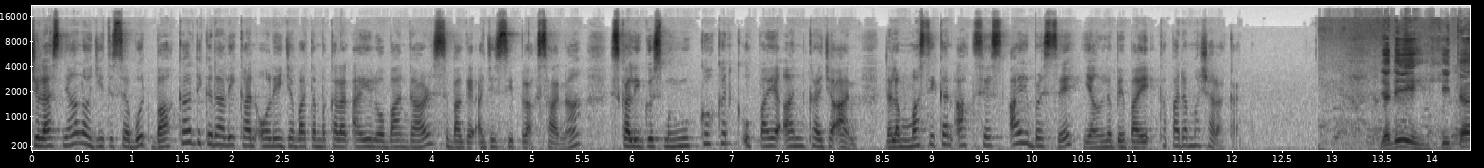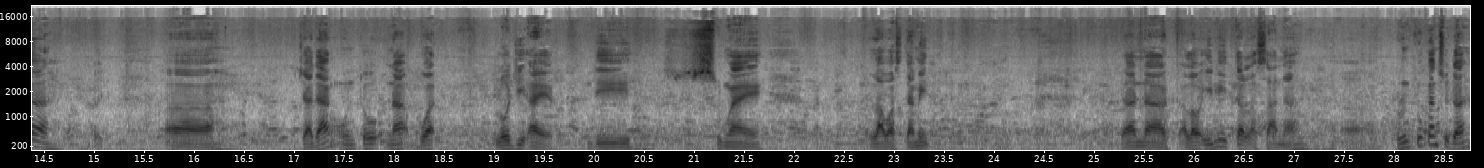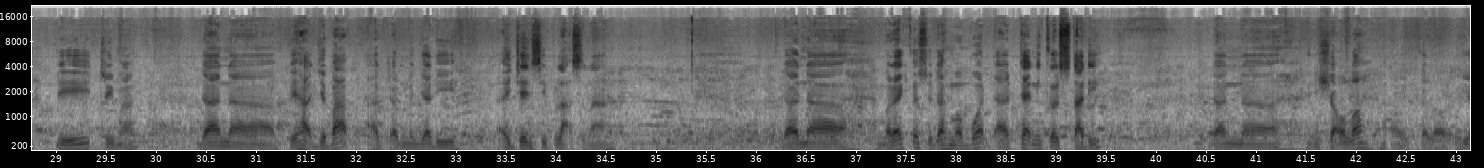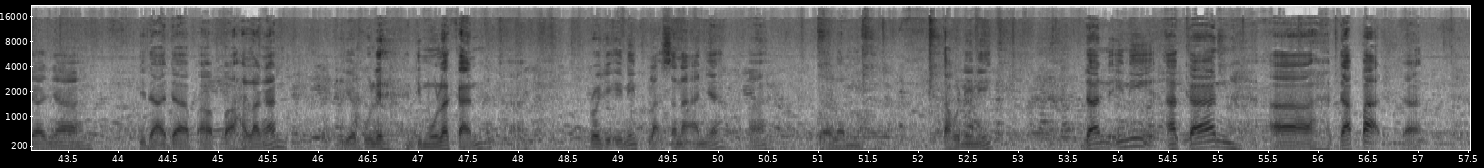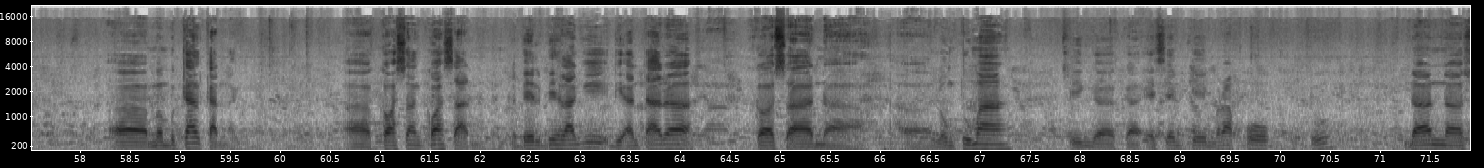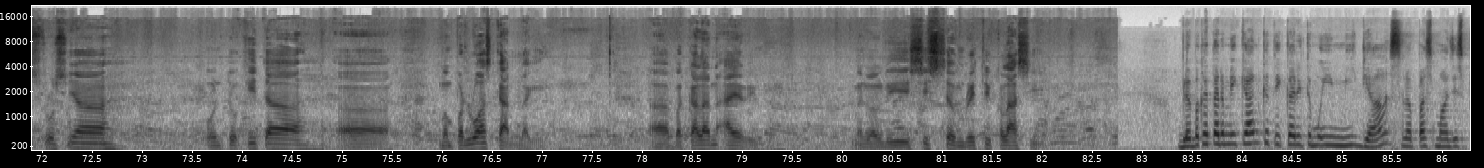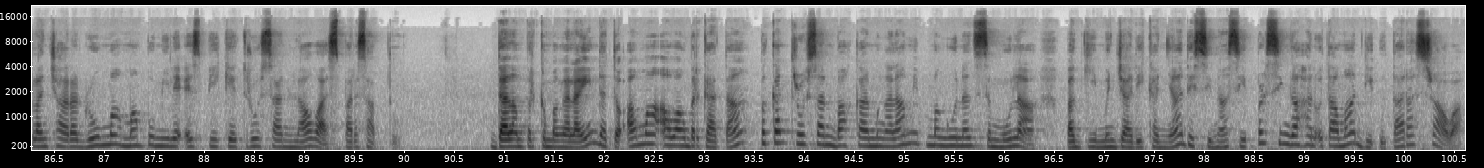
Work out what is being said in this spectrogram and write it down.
Jelasnya, loji tersebut bakal dikendalikan oleh Jabatan Bekalan Air Luar Bandar sebagai agensi pelaksana sekaligus mengukuhkan keupayaan kerajaan dalam memastikan akses air bersih yang lebih baik kepada masyarakat. Jadi kita uh, cadang untuk nak buat loji air di sungai Lawas Damit. Dan uh, kalau ini terlaksana, uh, peruntukan sudah diterima dan uh, pihak Jebab akan menjadi agensi pelaksana. Dan uh, mereka sudah membuat uh, technical study. Dan uh, insyaallah uh, kalau ianya tidak ada apa-apa halangan ia boleh dimulakan projek ini pelaksanaannya uh, dalam tahun ini. Dan ini akan uh, dapat uh, uh, membekalkan lagi uh, kawasan-kawasan. Lebih-lebih lagi di antara kawasan uh, uh, Long Tuma hingga ke SMK Merapuk itu. Dan uh, seterusnya untuk kita uh, memperluaskan lagi uh, bekalan air ini melalui sistem retikulasi Beliau berkata demikian ketika ditemui media selepas majlis pelancaran rumah mampu milik SPK Terusan Lawas pada Sabtu. Dalam perkembangan lain, Datuk Amar Awang berkata, Pekan Terusan bakal mengalami pembangunan semula bagi menjadikannya destinasi persinggahan utama di utara Sarawak.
